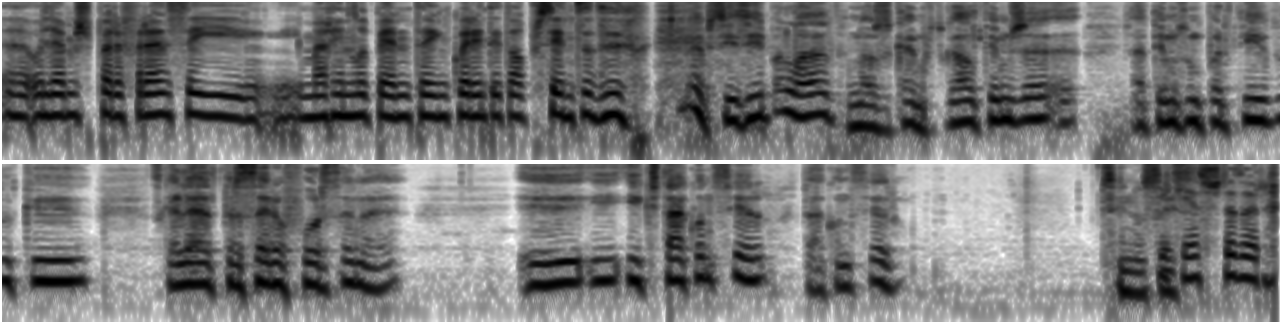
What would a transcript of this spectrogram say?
eh, olhamos para a França e, e Marine Le Pen tem 40 e tal por cento de. É preciso ir para lá. Nós cá em Portugal temos a- já temos um partido que se calhar é a terceira força, não é? E, e- e que está a acontecer. Está a acontecer. Sim, não sei e que é assustador.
